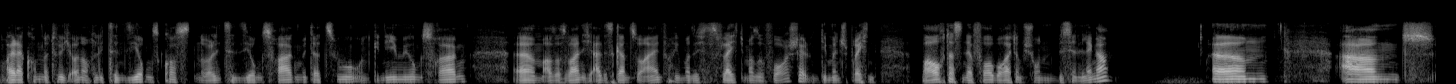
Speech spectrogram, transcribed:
weil da kommen natürlich auch noch Lizenzierungskosten oder Lizenzierungsfragen mit dazu und Genehmigungsfragen. Ähm, also es war nicht alles ganz so einfach, wie man sich das vielleicht immer so vorstellt und dementsprechend braucht das in der Vorbereitung schon ein bisschen länger. Ähm, und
